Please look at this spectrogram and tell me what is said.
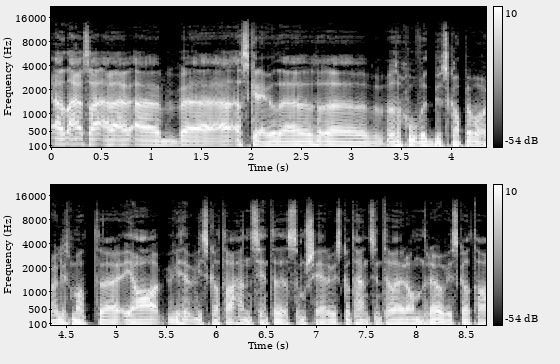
altså, jeg, jeg, jeg, jeg, skrev jo det altså, Hovedbudskapet var jo liksom at ja, vi, vi, skal ta hensyn til det som skjer, og vi skal ta hensyn til hverandre, og vi skal ta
